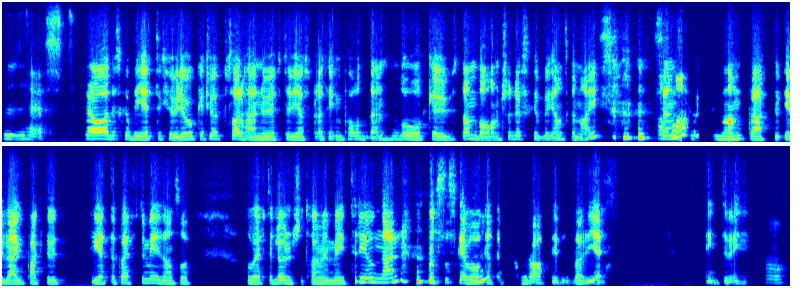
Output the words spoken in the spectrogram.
ny häst. Ja, det ska bli jättekul. Jag åker till Uppsala här nu efter vi har spelat in podden. Då åker jag utan barn så det ska bli ganska nice. Sen ska man på iväg på aktiviteter på eftermiddagen så då efter lunch så tar jag med mig tre ungar och så ska vi Mm. åka till Bra till Börjes. Tänkte vi. Ja.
